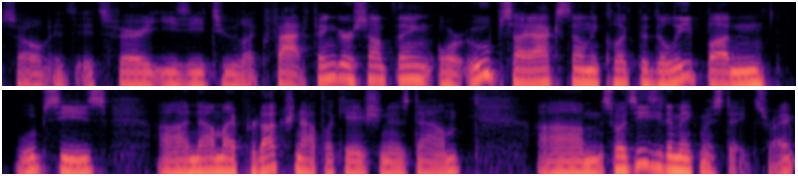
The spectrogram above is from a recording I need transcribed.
So it's, it's very easy to like fat finger something or oops, I accidentally clicked the delete button. Whoopsies. Uh, now my production application is down. Um, so it's easy to make mistakes, right?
